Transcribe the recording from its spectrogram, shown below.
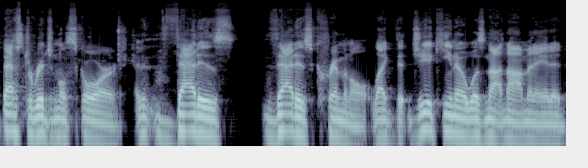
best original score. That is that is criminal. Like that Giacchino was not nominated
